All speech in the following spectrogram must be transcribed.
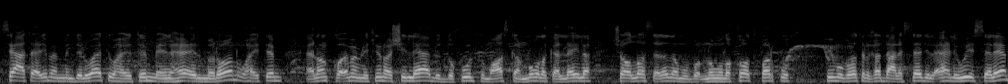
ساعة تقريبا من دلوقتي وهيتم إنهاء المران وهيتم إعلان قائمة من 22 لاعب للدخول في معسكر مغلق الليلة. إن شاء الله استعدادا لملاقاة فاركو في مباراة الغد على استاد الأهلي. والسلام.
